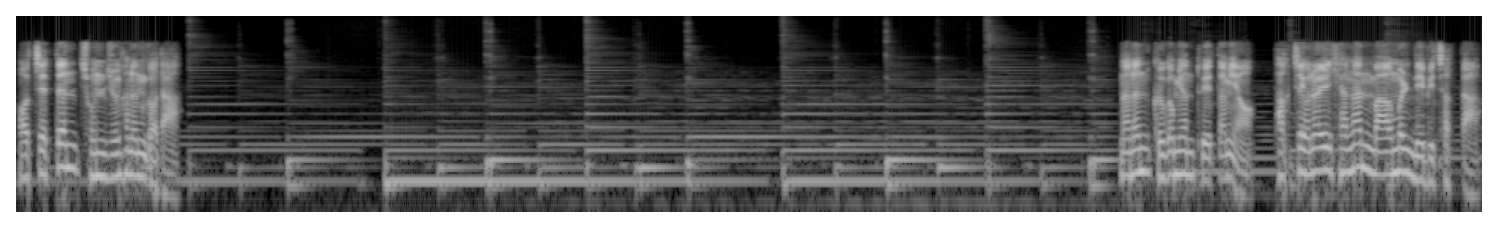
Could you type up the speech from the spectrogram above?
어쨌든 존중하는 거다. 나는 그거면 됐다며 박재현을 향한 마음을 내비쳤다.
